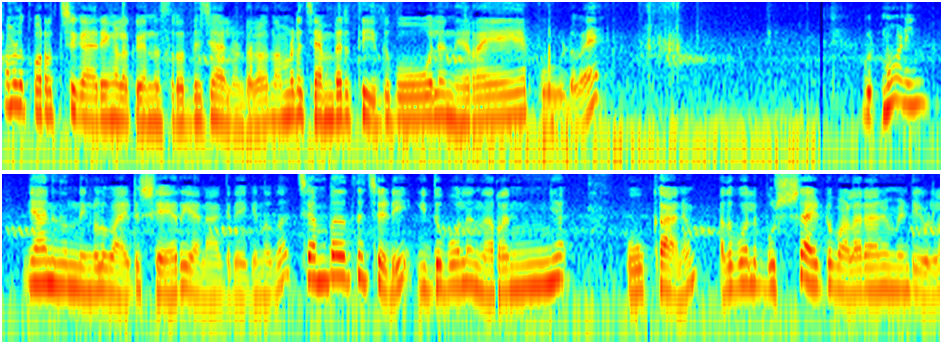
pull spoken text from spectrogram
നമ്മൾ കുറച്ച് കാര്യങ്ങളൊക്കെ ഒന്ന് ശ്രദ്ധിച്ചാലുണ്ടല്ലോ. നമ്മുടെ ചെമ്പരത്തി ഇതുപോലെ നിറയെ പൂവിടുവേ. ഗുഡ് മോർണിംഗ് ഞാനിന്ന് നിങ്ങളുമായിട്ട് ഷെയർ ചെയ്യാൻ ആഗ്രഹിക്കുന്നത് ചെമ്പരത്തി ചെടി ഇതുപോലെ നിറഞ്ഞ് പൂക്കാനും അതുപോലെ ബുഷായിട്ട് വളരാനും വേണ്ടിയുള്ള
